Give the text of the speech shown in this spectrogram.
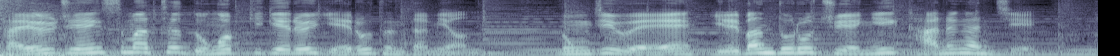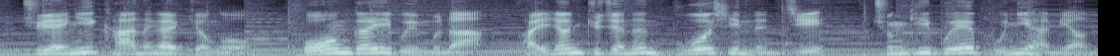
자율주행 스마트 농업기계를 예로 든다면 농지 외에 일반 도로 주행이 가능한지 주행이 가능할 경우 보험가입 의무나 관련 규제는 무엇이 있는지 중기부에 문의하면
